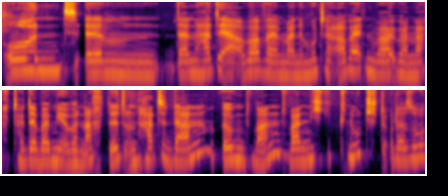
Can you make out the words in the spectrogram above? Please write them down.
und ähm, dann hatte er aber, weil meine Mutter arbeiten war über Nacht, hat er bei mir übernachtet und hatte dann irgendwann, war nicht geknutscht oder so,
